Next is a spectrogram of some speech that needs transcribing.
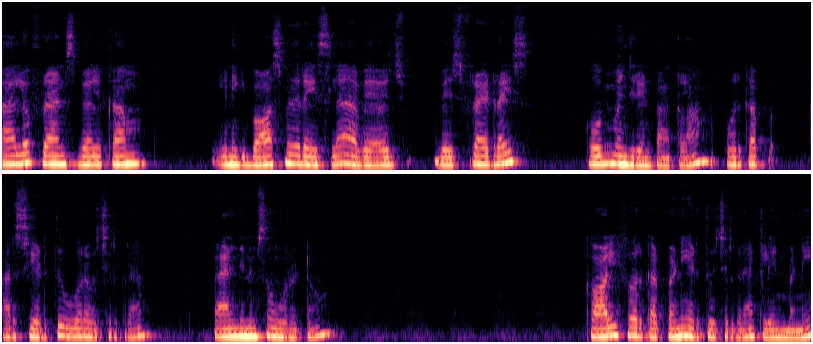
ஹலோ ஃப்ரெண்ட்ஸ் வெல்கம் இன்றைக்கி பாஸ்மதி ரைஸில் veg veg fried rice gobi manchurian பார்க்கலாம். ஒரு கப் அரிசி எடுத்து ஊற வச்சுருக்கிறேன். பதினஞ்சு நிமிஷம் ஊறட்டும். காலிஃப்ளவர் கட் பண்ணி எடுத்து வச்சுருக்கிறேன். க்ளீன் பண்ணி.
